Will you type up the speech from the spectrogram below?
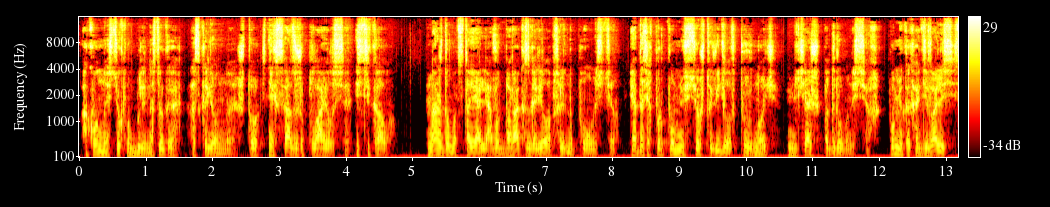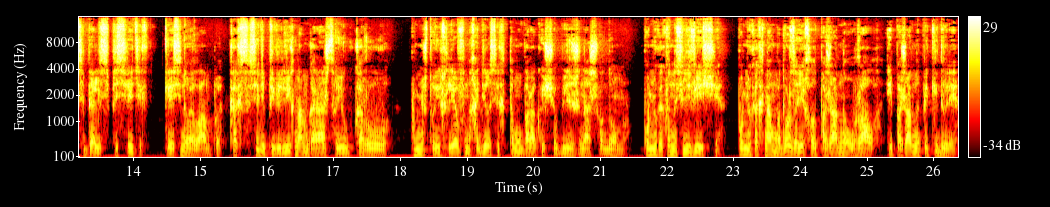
оконные стекла были настолько раскаленные, что снег сразу же плавился и стекал. Наш дом отстояли, а вот барак сгорел абсолютно полностью. Я до сих пор помню все, что видела в ту ночь, в мельчайших подробностях. Помню, как одевались и собирались при свете керосиновой лампы, как соседи привели к нам в гараж свою корову. Помню, что их лев находился к тому бараку еще ближе нашего дома. Помню, как выносили вещи. Помню, как к нам во двор заехал пожарный Урал, и пожарные прикидывали,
